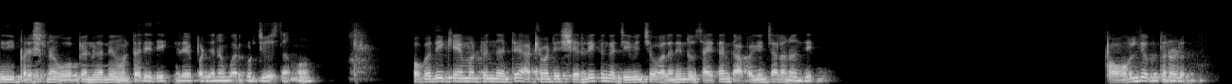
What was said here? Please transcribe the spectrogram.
ఇది ప్రశ్న ఓపెన్ గానే ఉంటది ఇది. రేపటి దినం వరకు చూస్తాము ఒక దిక్కు ఏమంటుందంటే అటువంటి శారీరకంగా జీవించే వాళ్ళని నువ్వు సైతానికి అప్పగించాలని ఉంది. పౌలు చెప్తున్నాడు.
